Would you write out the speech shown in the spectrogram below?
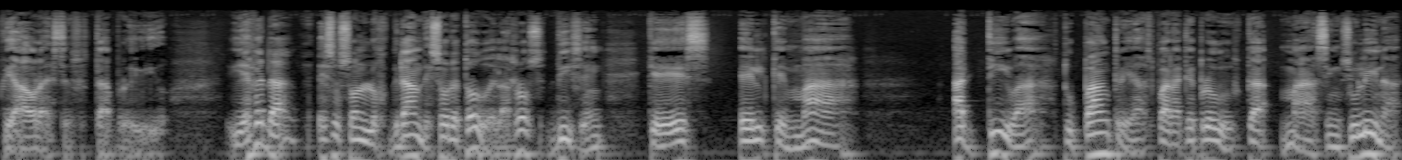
que ahora eso está prohibido. Y es verdad, esos son los grandes, sobre todo el arroz, dicen que es el que más activa tu páncreas para que produzca más insulina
